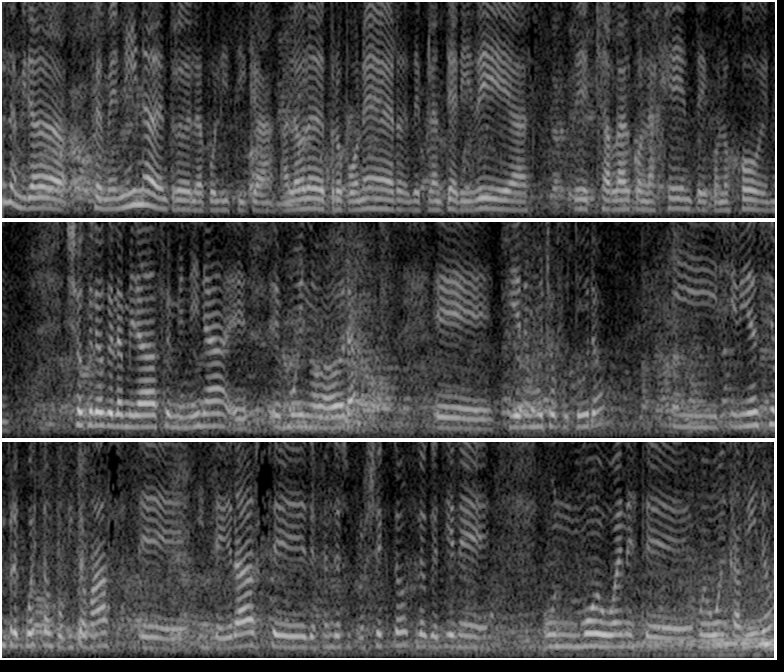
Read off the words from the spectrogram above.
¿Cómo es la mirada femenina dentro de la política a la hora de proponer, de plantear ideas, de charlar con la gente, con los jóvenes? Yo creo que la mirada femenina es, muy innovadora, eh, tiene mucho futuro y si bien siempre cuesta un poquito más eh, integrarse, defender su proyecto, creo que tiene un muy buen, este, muy buen camino.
